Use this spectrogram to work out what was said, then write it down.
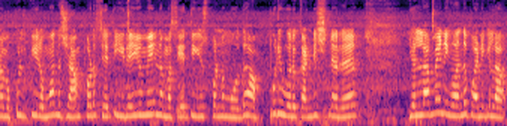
நம்ம குளிக்கிறோமோ அந்த ஷாம்போட சேர்த்து இதையுமே நம்ம சேர்த்து யூஸ் பண்ணும்போது அப்படி ஒரு கண்டிஷ்னரு எல்லாமே நீங்கள் வந்து பண்ணிக்கலாம்.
